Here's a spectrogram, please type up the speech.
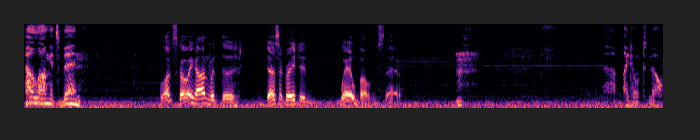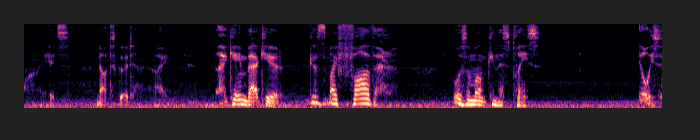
how long it's been. What's going on with the desecrated whale bones there? I don't know. It's not good. I. I came back here because my father was a monk in this place. He always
